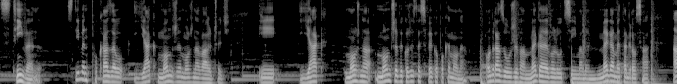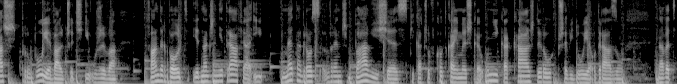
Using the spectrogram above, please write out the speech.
Steven. Steven pokazał, jak mądrze można walczyć i jak można mądrze wykorzystać swojego Pokemona. Od razu używa mega ewolucji, mamy mega Metagrossa, aż próbuje walczyć i używa Thunderbolt, jednakże nie trafia i Metagross wręcz bawi się z Pikachu w kotka i myszkę, unika każdy ruch, przewiduje od razu. Nawet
